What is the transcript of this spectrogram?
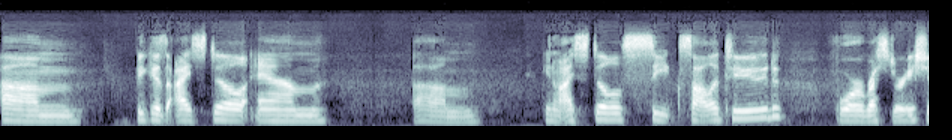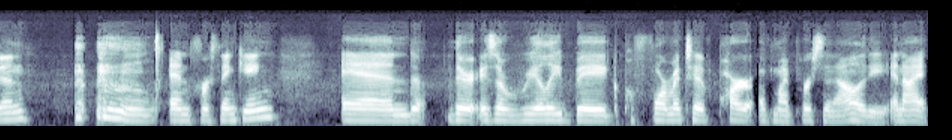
um, because I still am, um, you know, I still seek solitude for restoration and for thinking. And there is a really big performative part of my personality. And I,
